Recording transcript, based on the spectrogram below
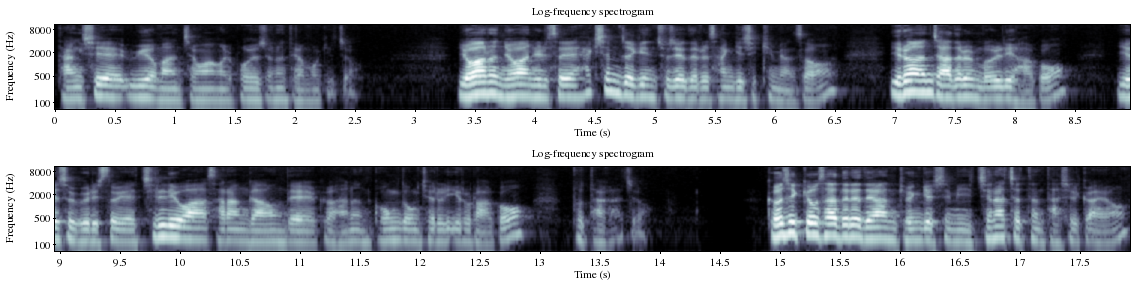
당시의 위험한 정황을 보여주는 대목이죠. 요한은 요한 1서의 핵심적인 주제들을 상기시키면서 이러한 자들을 멀리하고 예수 그리스도의 진리와 사랑 가운데 거하는 공동체를 이루라고 부탁하죠. 거짓 교사들에 대한 경계심이 지나쳤던 탓일까요?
